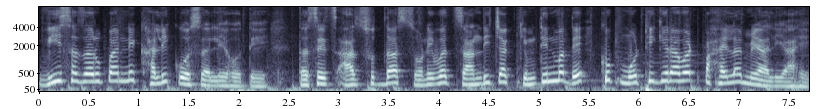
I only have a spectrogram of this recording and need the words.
वीस हजार रुपयांनी खाली कोसळले होते. तसेच आज सुद्धा सोने व चांदीच्या किमतींमध्ये खूप मोठी गिरावट पाहायला मिळाली आहे.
